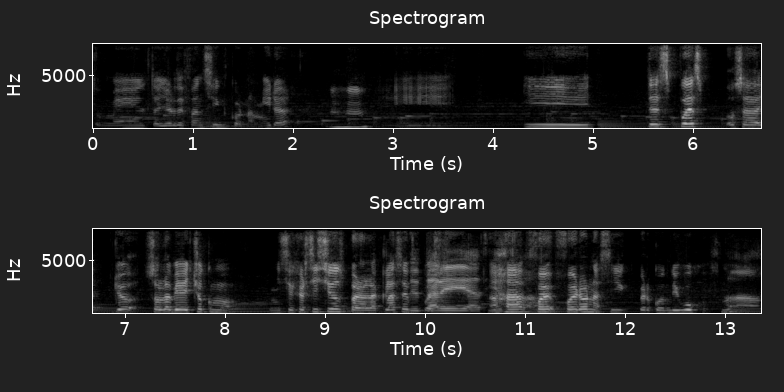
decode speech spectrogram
tomé el taller de fanzine con Amira. y, después, o sea, yo solo había hecho como mis ejercicios para la clase. De pues, tareas. ajá, fueron así, pero con dibujos, ¿no? Ah.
